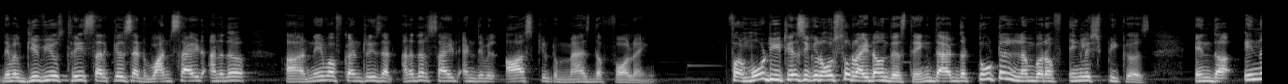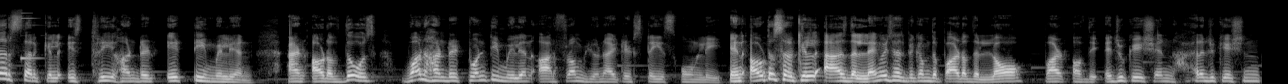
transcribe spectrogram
They will give you three circles at one side, another uh, name of countries at another side, and they will ask you to match the following. For more details, you can also write down this thing that the total number of English speakers in the inner circle is 380 million and out of those 120 million are from United States only. In outer circle as the language has become the part of the law, part of the education, higher education,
